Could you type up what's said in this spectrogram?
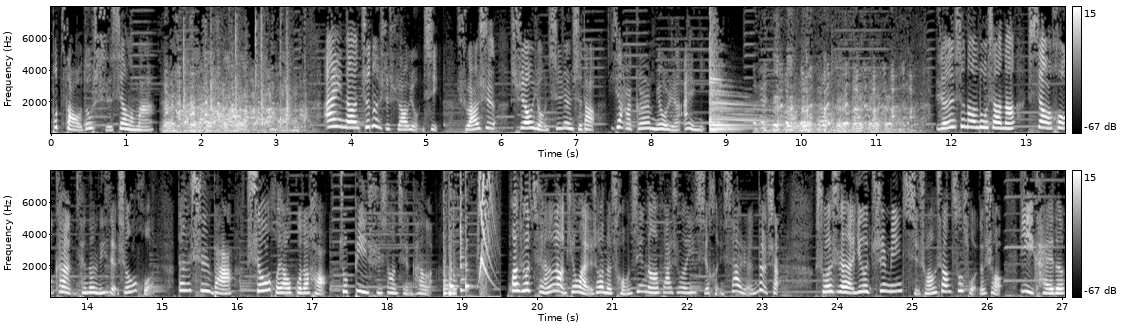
不早都实现了吗？爱呢，真的是需要勇气，主要是需要勇气认识到，压根儿没有人爱你。人生的路上呢，向后看才能理解生活。但是吧，生活要过得好，就必须向前看了。话说前两天晚上的重庆呢，发生了一起很吓人的事儿。说是一个居民起床上厕所的时候，一开灯，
